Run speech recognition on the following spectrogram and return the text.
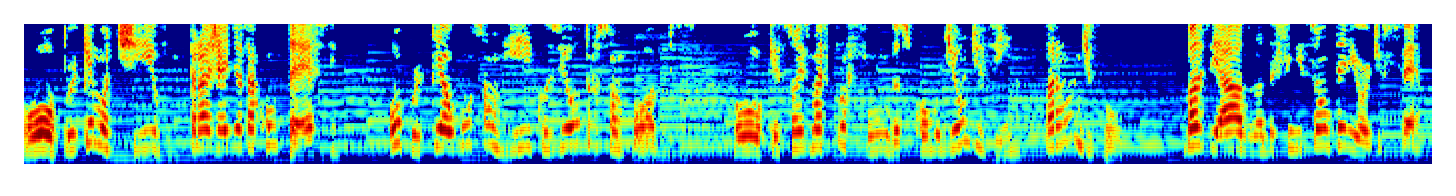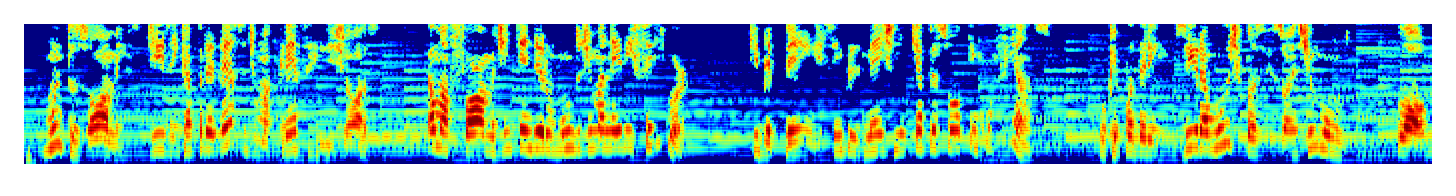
ou por que motivo tragédias acontecem, ou por que alguns são ricos e outros são pobres, ou questões mais profundas como de onde vim, para onde vou. Baseado na definição anterior de fé, muitos homens dizem que a presença de uma crença religiosa é uma forma de entender o mundo de maneira inferior que depende simplesmente no que a pessoa tem confiança, o que poderia induzir a múltiplas visões de mundo. Logo,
